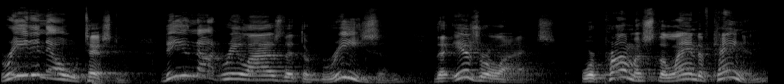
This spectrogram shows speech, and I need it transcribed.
Read in the Old Testament. Do you not realize that the reason the Israelites were promised the land of Canaan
